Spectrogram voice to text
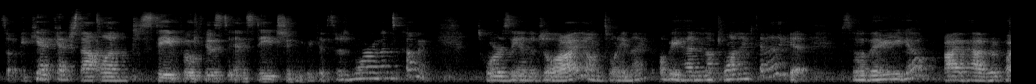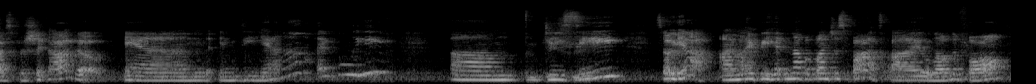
So if you can't catch that one, just stay focused and stay tuned because there's more events coming. Towards the end of July, on the 29th, I'll be heading up one in Connecticut. So there you go. I've had requests for Chicago and Indiana, I believe, um, DC. So yeah, I might be hitting up a bunch of spots. I love the fall.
